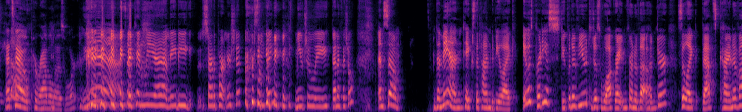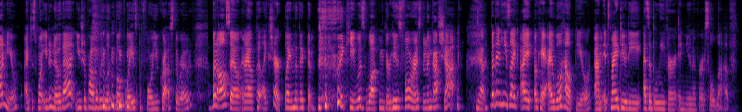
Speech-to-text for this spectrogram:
That's how parabolas work. yeah. So can we uh maybe start a partnership or something mutually beneficial? And so the man takes the time to be like, it was pretty stupid of you to just walk right in front of that hunter. So, like, that's kind of on you. I just want you to know that. You should probably look both ways before you cross the road. But also, and I'll put, like, sure, blame the victim. like, he was walking through his forest and then got shot. Yeah. But then he's like, I, okay, I will help you. Um, it's my duty as a believer in universal love.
